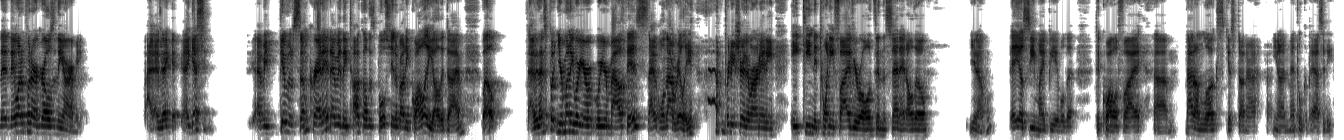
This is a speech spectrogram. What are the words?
they want to put our girls in the army. I, I mean, I, I guess I mean, give them some credit. I mean, they talk all this bullshit about equality all the time. Well, I mean, that's putting your money where your where your mouth is. I, well, not really. I'm pretty sure there aren't any 18 to 25 year olds in the Senate. Although, you know, AOC might be able to to qualify, um, not on looks, just on a you know mental capacity.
